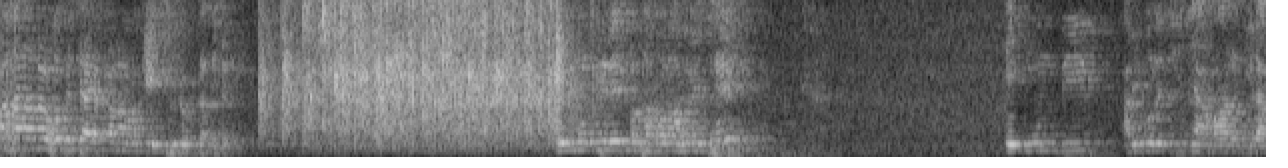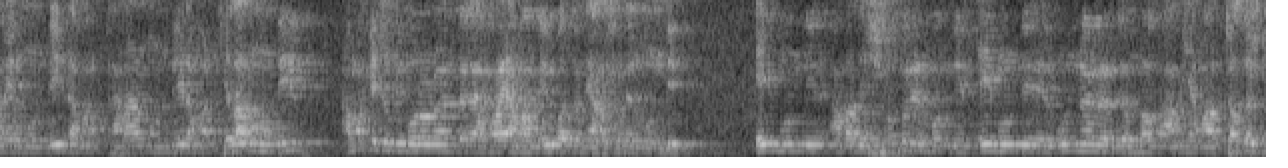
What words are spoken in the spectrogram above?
পাহারাদার হতে চাই, আপনারা আমাকে এই সুযোগটা দিবেন। এই মন্দিরের কথা বলা হয়েছে। এই মন্দির, আমি বলেছি যে আমার গ্রামের মন্দির, আমার থানার মন্দির, আমার জেলার মন্দির আমাকে যদি মনোনয়ন দেওয়া হয় আমার নির্বাচনী আসনের মন্দির। এই মন্দির আমাদের সকলের মন্দির, এই মন্দিরের উন্নয়নের জন্য আমি আমার যথেষ্ট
